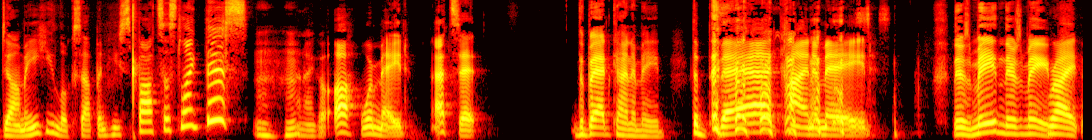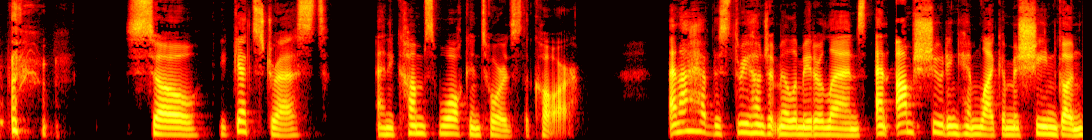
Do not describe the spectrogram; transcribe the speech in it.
dummy. He looks up and he spots us like this. Mm-hmm. And I go, Oh, we're made. That's it. The bad kind of maid. The bad kind of made. There's maid and there's maid. Right. so he gets dressed and he comes walking towards the car. And I have this 300 millimeter lens and I'm shooting him like a machine gun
